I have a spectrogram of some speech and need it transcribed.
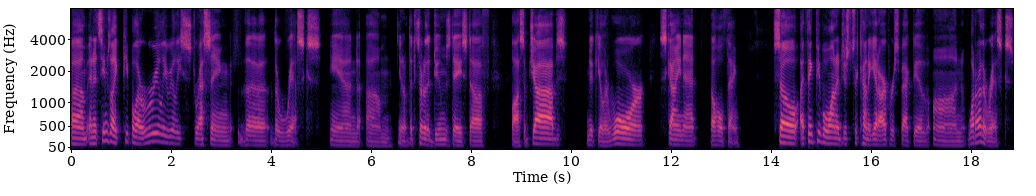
Um, and it seems like people are really, really stressing the the risks and um, you know the sort of the doomsday stuff, loss of jobs, nuclear war, Skynet, the whole thing. So I think people wanted just to kind of get our perspective on what are the risks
